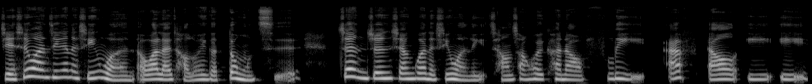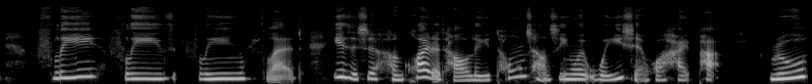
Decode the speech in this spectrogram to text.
解释完今天的新闻，额外来讨论一个动词。战争相关的新闻里，常常会看到 flee，f-l-e-e，flee，flees，fleeing，fled，意思是很快的逃离，通常是因为危险或害怕。如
